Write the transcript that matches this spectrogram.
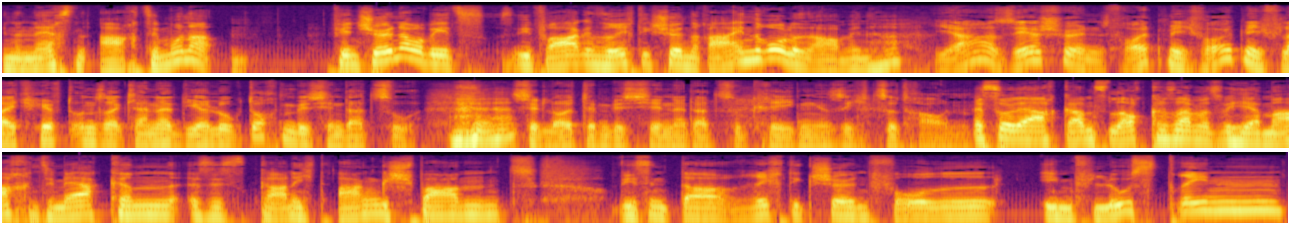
in den nächsten 18 Monaten. Finde schön, aber jetzt die Fragen so richtig schön reinrollen, Armin. Hä? Ja, sehr schön. Freut mich, freut mich. Vielleicht hilft unser kleiner Dialog doch ein bisschen dazu, dass die Leute ein bisschen dazu kriegen, sich zu trauen. Es soll ja auch ganz locker sein, was wir hier machen. Sie merken, es ist gar nicht angespannt. Wir sind da richtig schön voll im Fluss drin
